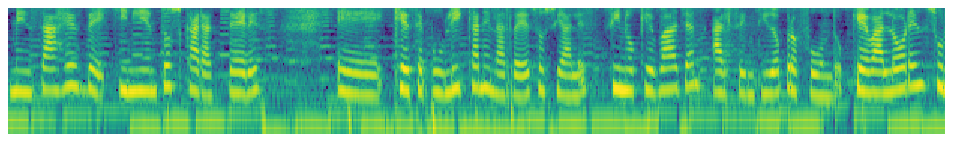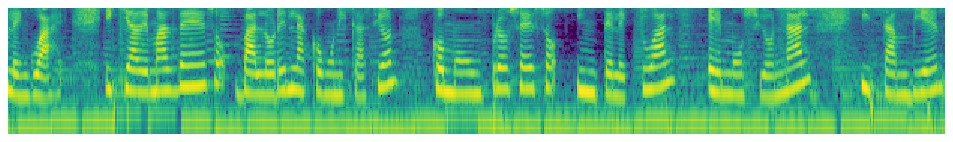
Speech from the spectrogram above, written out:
mensajes de 500 caracteres eh, que se publican en las redes sociales, sino que vayan al sentido profundo, que valoren su lenguaje y que además de eso valoren la comunicación como un proceso intelectual, emocional y también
